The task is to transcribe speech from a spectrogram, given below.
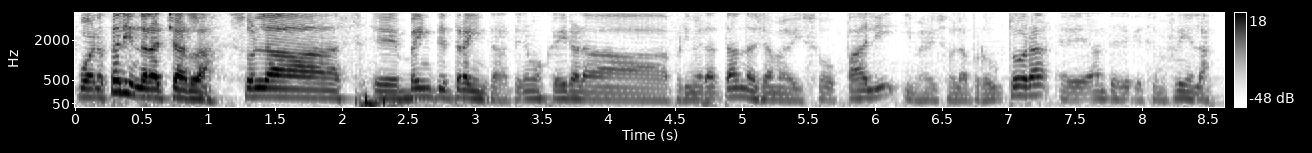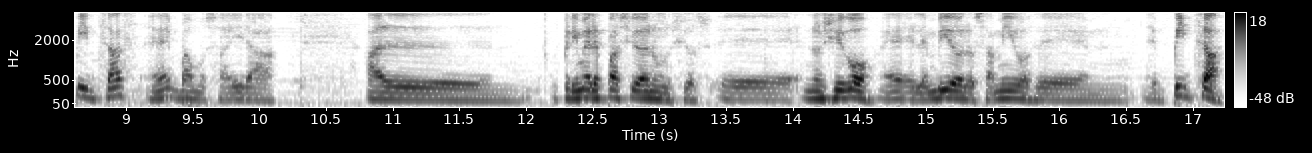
Bueno, está linda la charla. Son las eh, 20.30. Tenemos que ir a la primera tanda. Ya me avisó Pali y me avisó la productora. Eh, antes de que se enfríen las pizzas, vamos a ir a, al primer espacio de anuncios. Eh, nos llegó eh, el envío de los amigos de Pizza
